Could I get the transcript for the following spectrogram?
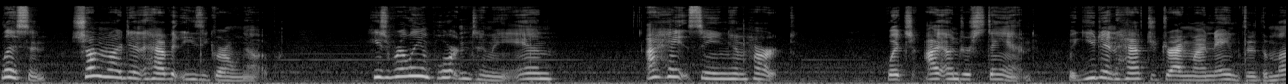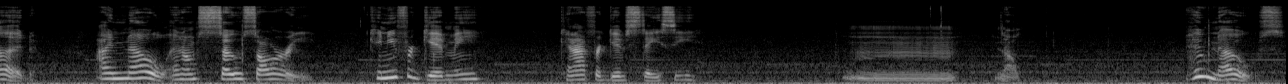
listen, Sean and I didn't have it easy growing up. He's really important to me, and I hate seeing him hurt. Which I understand, but you didn't have to drag my name through the mud. I know, and I'm so sorry. Can you forgive me? Can I forgive Stacy? Mm, no. Who knows?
